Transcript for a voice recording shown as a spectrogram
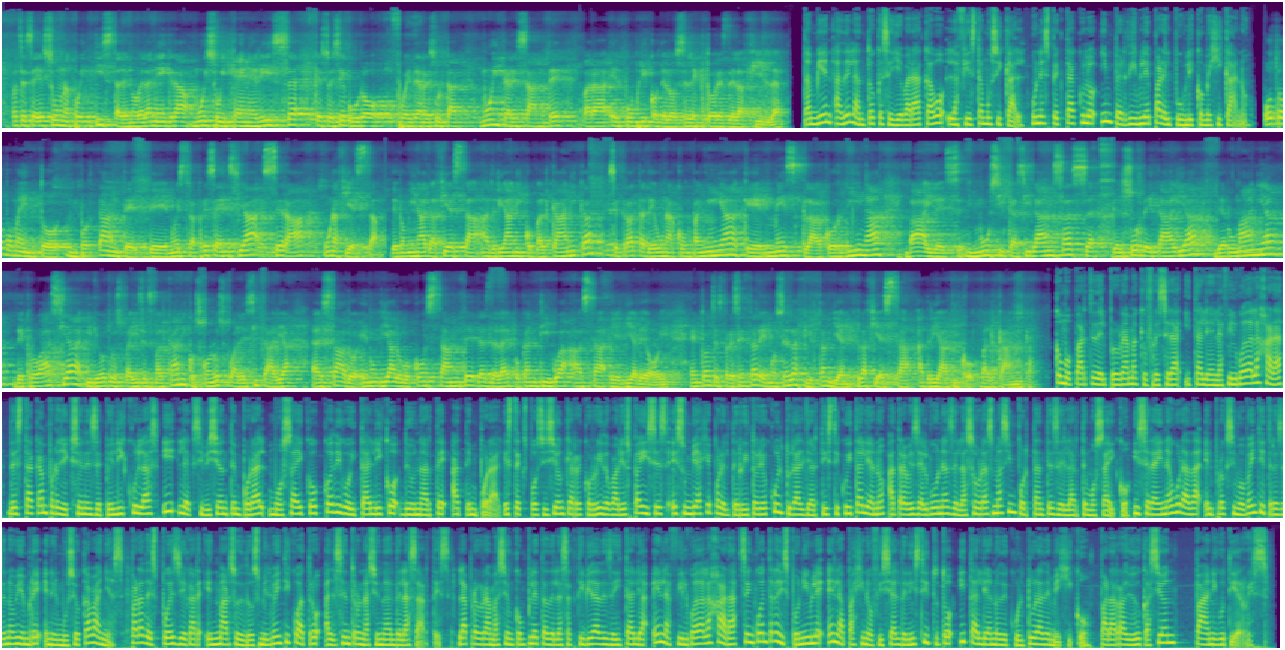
Entonces es un cuentista de novela negra muy sui generis que estoy seguro puede resultar muy interesante para el público de los lectores de la FIL. También adelantó que se llevará a cabo la fiesta musical, un espectáculo imperdible para el público mexicano. Otro momento importante de nuestra presencia será una fiesta denominada Fiesta Adriánico-Balcánica. Se trata de una compañía que mezcla, coordina bailes, músicas y danzas del sur de Italia, de Rumania, de Croacia y de otros países balcánicos con los cuales Italia ha estado en un diálogo constante desde la época antigua hasta el día de hoy. Entonces presentaremos en la FIL también la Fiesta Adriánico asiatico-balcanica. Como parte del programa que ofrecerá Italia en la FIL Guadalajara, destacan proyecciones de películas y la exhibición temporal Mosaico Código Itálico de un arte atemporal. Esta exposición que ha recorrido varios países es un viaje por el territorio cultural y artístico italiano a través de algunas de las obras más importantes del arte mosaico y será inaugurada el próximo 23 de noviembre en el Museo Cabañas, para después llegar en marzo de 2024 al Centro Nacional de las Artes. La programación completa de las actividades de Italia en la FIL Guadalajara se encuentra disponible en la página oficial del Instituto Italiano de Cultura de México. Para Radio Educación, Pani Gutiérrez.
